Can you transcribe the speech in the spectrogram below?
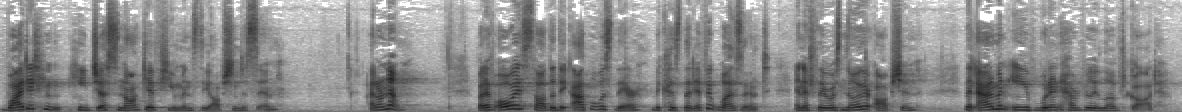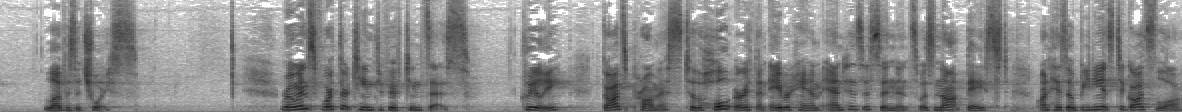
Why did he, he just not give humans the option to sin? I don't know. But I've always thought that the apple was there because that if it wasn't, and if there was no other option, then Adam and Eve wouldn't have really loved God. Love is a choice. Romans 4:13 through 15 says, Clearly, God's promise to the whole earth and Abraham and his descendants was not based on his obedience to God's law,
